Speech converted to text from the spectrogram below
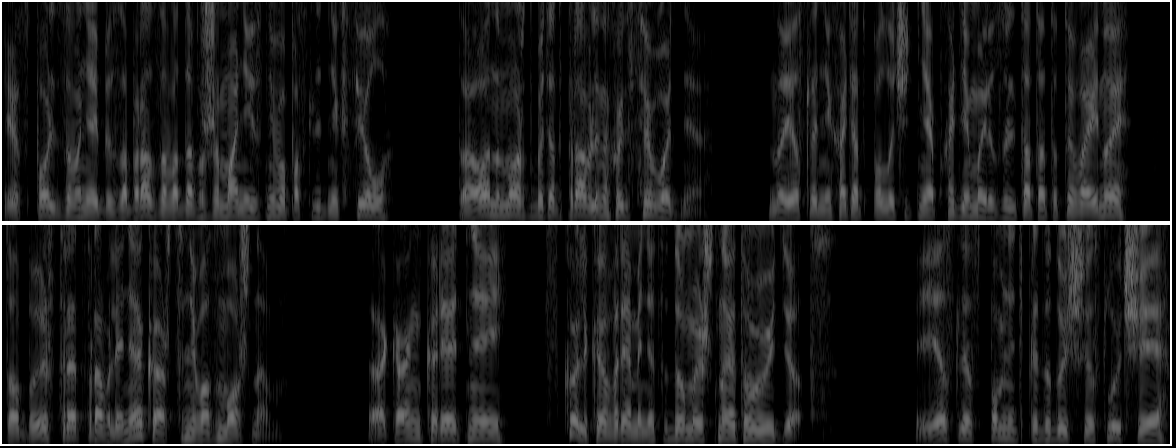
использование Безобразова до выжимания из него последних сил — то он может быть отправлен хоть сегодня. Но если они хотят получить необходимый результат от этой войны, то быстрое отправление кажется невозможным. А конкретней, сколько времени ты думаешь на это уйдет? Если вспомнить предыдущие случаи,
